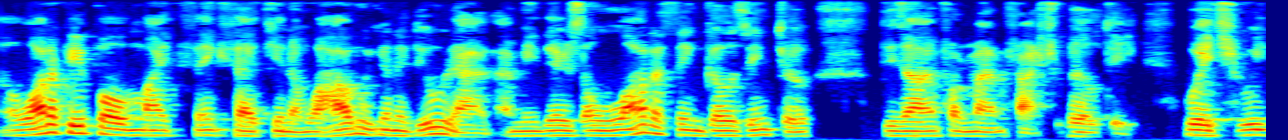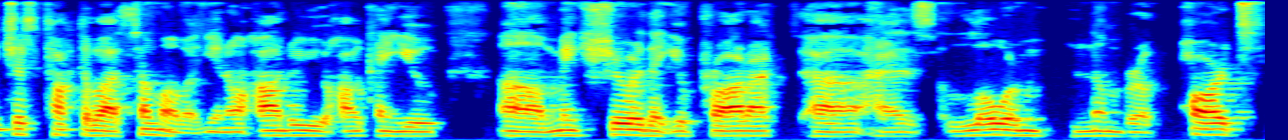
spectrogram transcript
A lot of people might think that, you know, well, how are we going to do that? I mean, there's a lot of thing goes into design for manufacturability, which we just talked about some of it. You know, how do you, how can you uh, make sure that your product uh, has lower number of parts,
